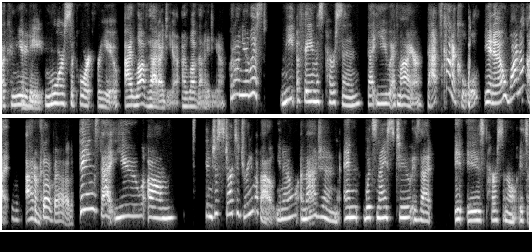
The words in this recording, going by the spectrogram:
a community, mm-hmm. more support for you. I love that idea. I love that idea. Put on your list meet a famous person that you admire. That's kind of cool. You know, why not? I don't it's know. not bad. Things that you um can just start to dream about, you know, imagine. And what's nice too is that it is personal. It's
